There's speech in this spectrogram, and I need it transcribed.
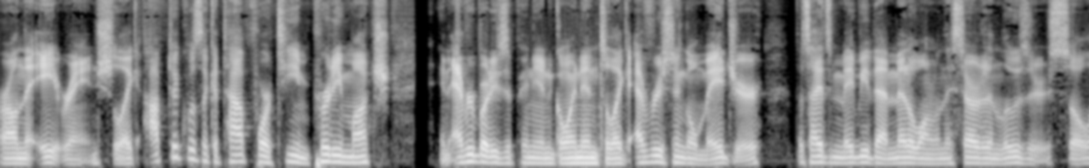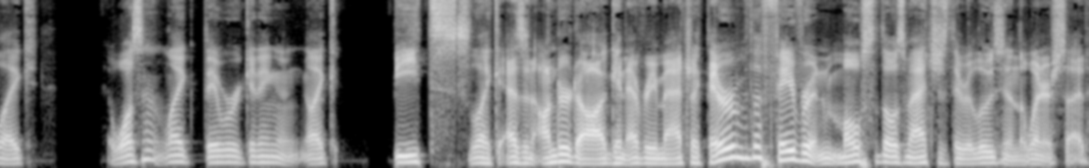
around the eight range. So like Optic was like a top four team pretty much in everybody's opinion going into like every single major, besides maybe that middle one when they started in losers. So like it wasn't like they were getting like beats like as an underdog in every match. Like they were the favorite in most of those matches they were losing in the winner side.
